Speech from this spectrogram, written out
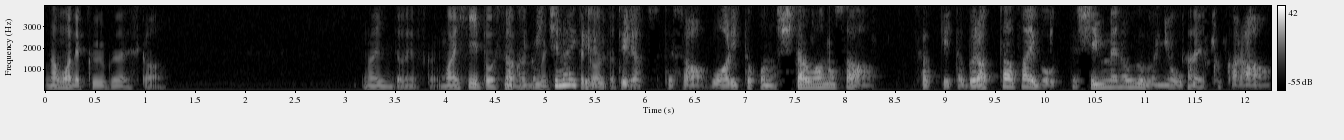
生で食うぐらいしかないんじゃないですか。前火通したらなんかめっちゃのちっちゃくなっちゃっ駅で売ってるやて。つってさ、割とこの下側のさ、さっき言ったブラッター細胞って新芽の部分に多くつくから、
